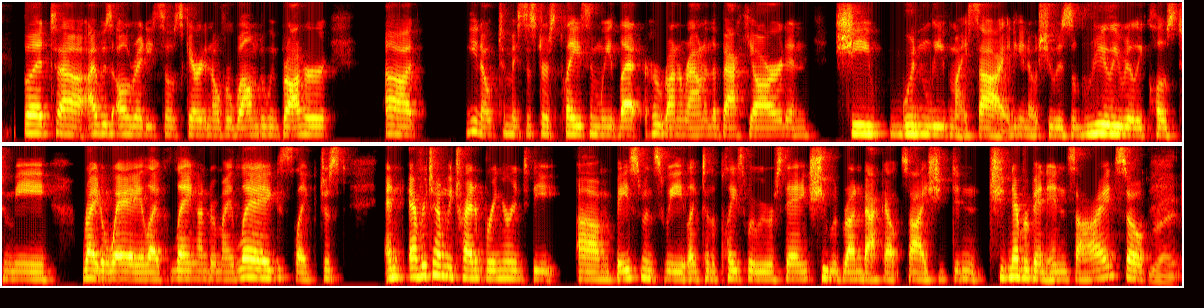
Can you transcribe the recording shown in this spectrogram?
but uh, I was already so scared and overwhelmed. And we brought her, uh, you know, to my sister's place and we let her run around in the backyard and she wouldn't leave my side. You know, she was really, really close to me right away, like laying under my legs, like just, and every time we try to bring her into the um, basement suite, like to the place where we were staying, she would run back outside. She didn't, she'd never been inside. So, right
